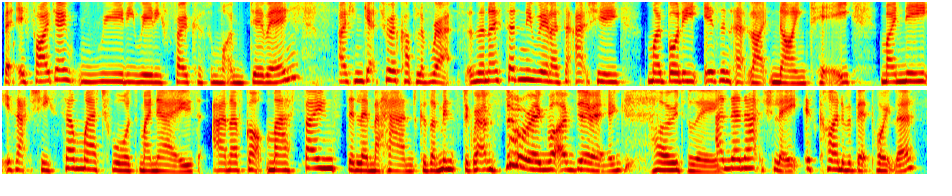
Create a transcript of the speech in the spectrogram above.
but if I don't really, really focus on what I'm doing, I can get through a couple of reps. And then I suddenly realize that actually my body isn't at like 90. My knee is actually somewhere towards my nose. And I've got my phone still in my hand because I'm Instagram storing what I'm doing. Totally. And then actually it's kind of a bit pointless.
